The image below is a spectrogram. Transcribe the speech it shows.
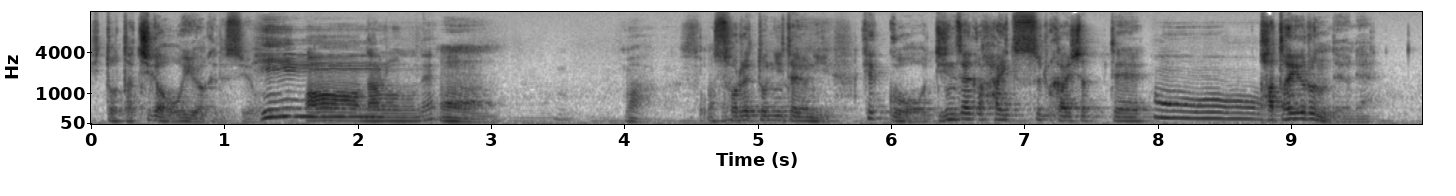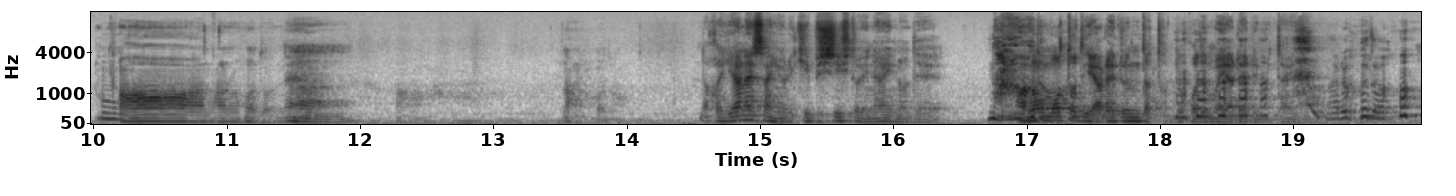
人たちが多いわけですよ。あなるほどね。うんまあそれと似たように結構人材が配置する会社って偏るんだよね。うん。ああなるほどね、うん、なるほど。だから柳井さんより厳しい人いないのであの元でやれるんだったらどこでもやれるみたいな。るほど。な、うん、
